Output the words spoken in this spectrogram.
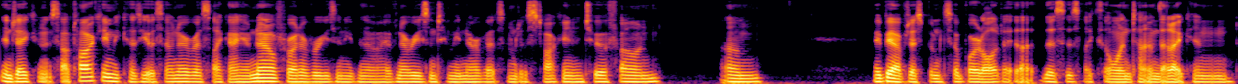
And Jay couldn't stop talking because he was so nervous, like I am now, for whatever reason, even though I have no reason to be nervous. I'm just talking into a phone. Um, maybe I've just been so bored all day that this is like the one time that I can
